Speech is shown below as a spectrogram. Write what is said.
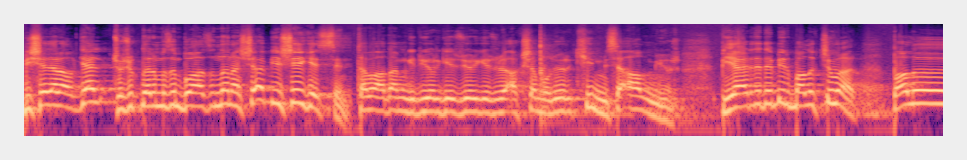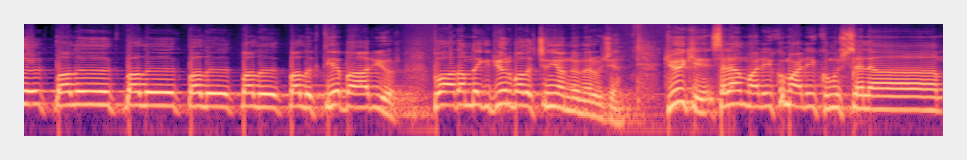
Bir şeyler al gel. Çocuklarımızın boğazından aşağı bir şey geçsin. Tabii adam gidiyor geziyor geziyor. Akşam oluyor. Kimse almıyor. Bir yerde de bir balıkçı var. Balık balık balık balık balık balık diye bağırıyor. Bu adam da gidiyor balıkçının yanına Ömer Hoca. Diyor ki selamun aleyküm aleykümselam.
